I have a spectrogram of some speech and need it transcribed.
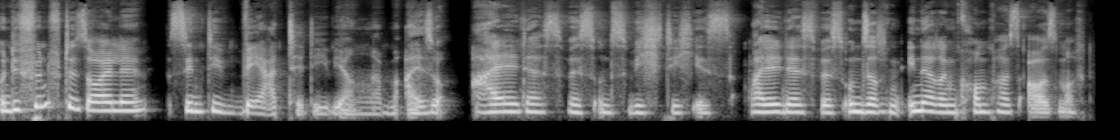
Und die fünfte Säule sind die Werte, die wir haben. Also all das, was uns wichtig ist, all das, was unseren inneren Kompass ausmacht,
